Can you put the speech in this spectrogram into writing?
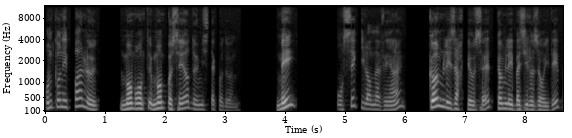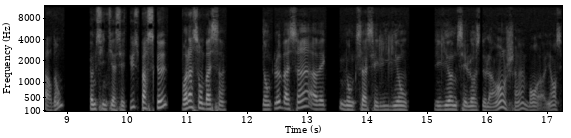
on ne connaît pas le membre, membre de Mystacodon, mais on sait qu'il en avait un, comme les archéocètes, comme les basilosauridés, pardon, comme Cynthiacetus, parce que voilà son bassin. Donc le bassin, avec donc ça c'est l'ilion. L'ilium, c'est l'os de la hanche. Hein. Bon, c'est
